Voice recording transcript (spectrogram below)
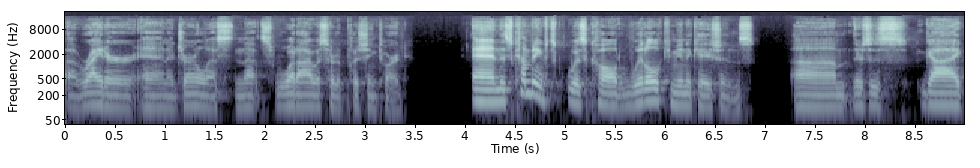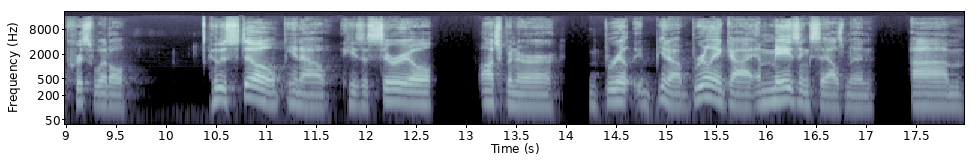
a writer and a journalist, and that's what I was sort of pushing toward. And this company was called Whittle Communications. Um, there's this guy, Chris Whittle, who is still, you know, he's a serial entrepreneur, brill- you know, brilliant guy, amazing salesman, um,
